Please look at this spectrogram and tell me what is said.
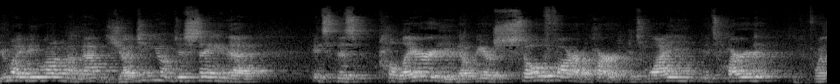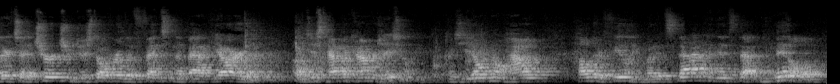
you might be one of them. I'm not judging you. I'm just saying that it's this polarity that we are so far apart. It's why it's hard, whether it's at church or just over the fence in the backyard, to just have a conversation with people because you don't know how, how they're feeling. But it's that and it's that middle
